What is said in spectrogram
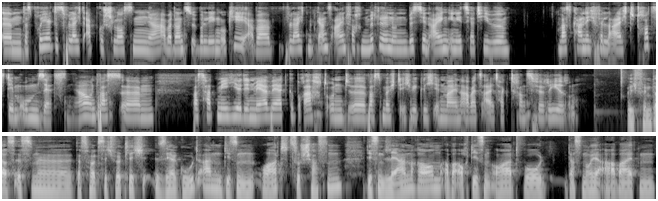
ähm, das Projekt ist vielleicht abgeschlossen, ja, aber dann zu überlegen, okay, aber vielleicht mit ganz einfachen Mitteln und ein bisschen Eigeninitiative was kann ich vielleicht trotzdem umsetzen, ja, und was, ähm, was hat mir hier den Mehrwert gebracht und äh, was möchte ich wirklich in meinen Arbeitsalltag transferieren. Ich finde, das ist eine, das hört sich wirklich sehr gut an, diesen Ort zu schaffen, diesen Lernraum, aber auch diesen Ort, wo das neue Arbeiten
